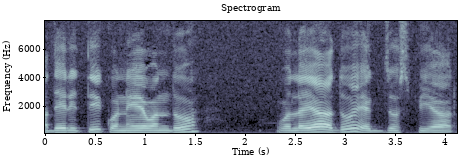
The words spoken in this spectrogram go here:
ಅದೇ ರೀತಿ ಕೊನೆಯ ಒಂದು ವಲಯ ಅದು ಎಕ್ಸೋಸ್ಪಿಯರ್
